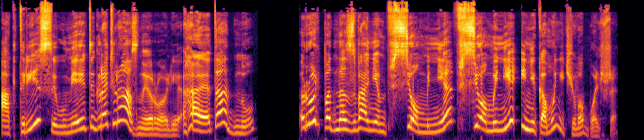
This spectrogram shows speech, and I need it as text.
Актрисы умеют играть разные роли, а это одну. Роль под названием «Все мне, все мне и никому ничего больше».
